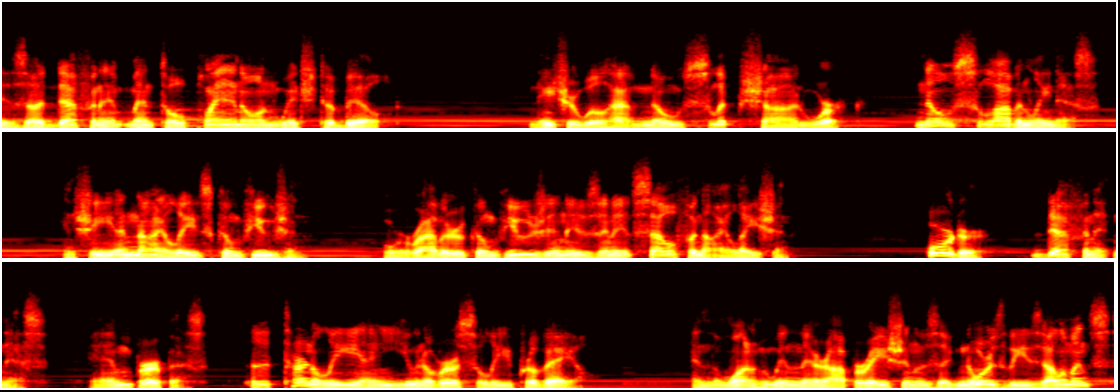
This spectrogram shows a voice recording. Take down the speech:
is a definite mental plan on which to build. Nature will have no slipshod work no slovenliness, and she annihilates confusion, or rather, confusion is in itself annihilation. Order, definiteness, and purpose eternally and universally prevail, and the one who in their operations ignores these elements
